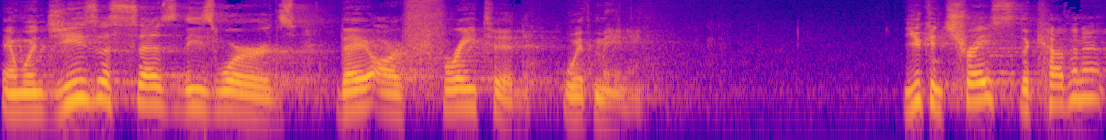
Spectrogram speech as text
And when Jesus says these words, they are freighted with meaning. You can trace the covenant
